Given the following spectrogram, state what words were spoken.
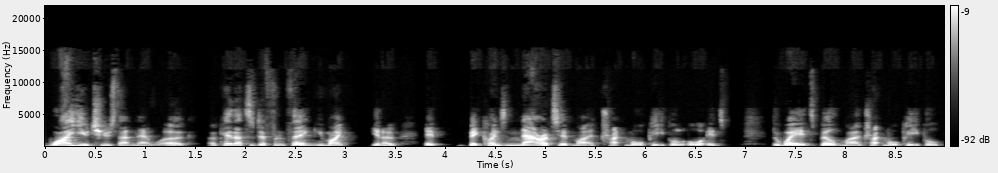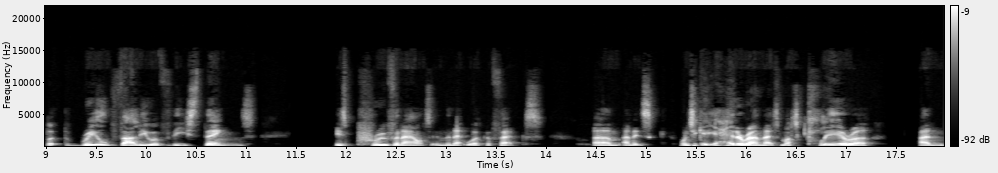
why you choose that network, okay, that's a different thing. You might, you know, it Bitcoin's narrative might attract more people, or it's the way it's built might attract more people. But the real value of these things is proven out in the network effects. Um, and it's once you get your head around that, it's much clearer, and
